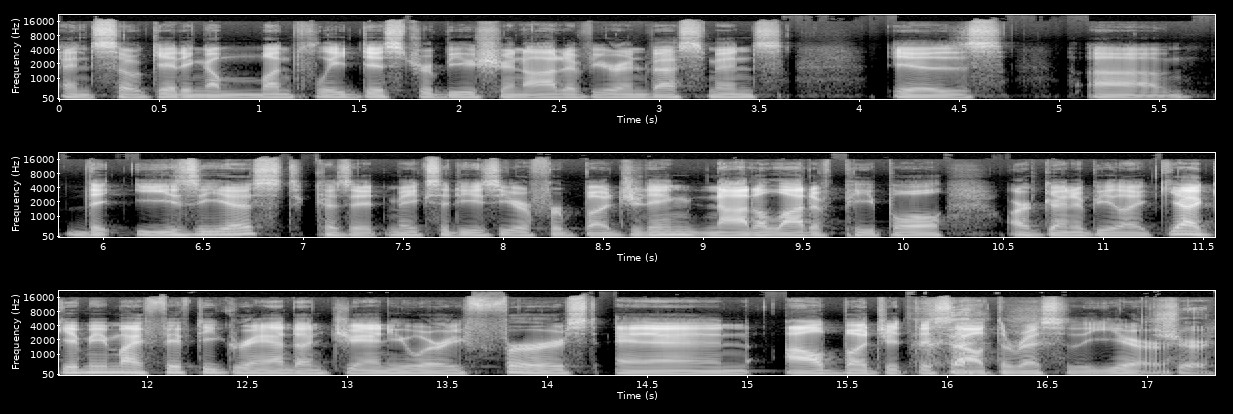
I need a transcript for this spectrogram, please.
and so getting a monthly distribution out of your investments is um, the easiest because it makes it easier for budgeting. Not a lot of people are going to be like, yeah, give me my 50 grand on January 1st and I'll budget this out the rest of the year. sure.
